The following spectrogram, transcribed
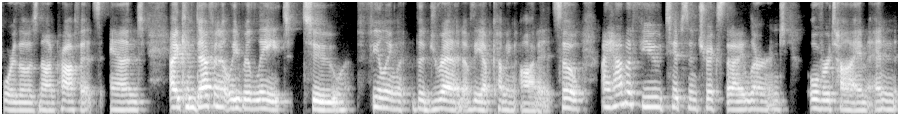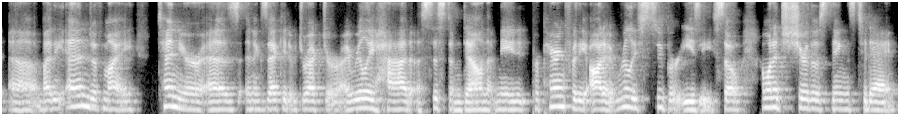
for those nonprofits. And I can definitely relate to feeling the dread of the upcoming audit. So, I have a few tips and tricks that I learned over time. And uh, by the end of my tenure as an executive director, I really had a system down that made preparing for the audit really super easy. So I wanted to share those things today.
